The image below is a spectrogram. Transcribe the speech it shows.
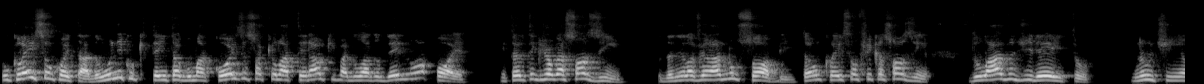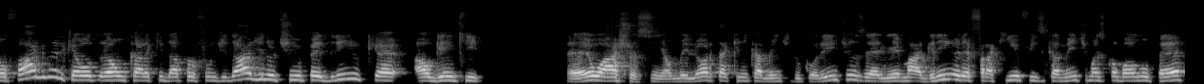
O Cleison, coitado, o único que tenta alguma coisa, só que o lateral que vai do lado dele não apoia. Então ele tem que jogar sozinho. O Danilo Avelar não sobe, então o Cleison fica sozinho. Do lado direito não tinha o Fagner, que é, outro, é um cara que dá profundidade, não tinha o Pedrinho, que é alguém que é, eu acho assim, é o melhor tecnicamente do Corinthians. Ele é magrinho, ele é fraquinho fisicamente, mas com a bola no pé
